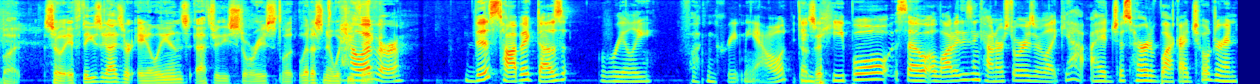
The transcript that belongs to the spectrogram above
but so if these guys are aliens after these stories, let, let us know what you think. However, this topic does really fucking creep me out. Does and it? people, so a lot of these encounter stories are like, yeah, I had just heard of black eyed children.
